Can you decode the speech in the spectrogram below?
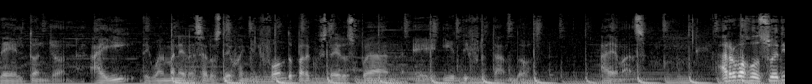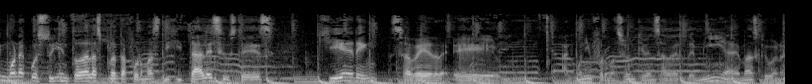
de Elton John. Ahí de igual manera se los dejo en el fondo para que ustedes los puedan eh, ir disfrutando. Además, arroba Josué Di Mónaco estoy en todas las plataformas digitales. Si ustedes quieren saber eh, alguna información, quieren saber de mí, además que bueno,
